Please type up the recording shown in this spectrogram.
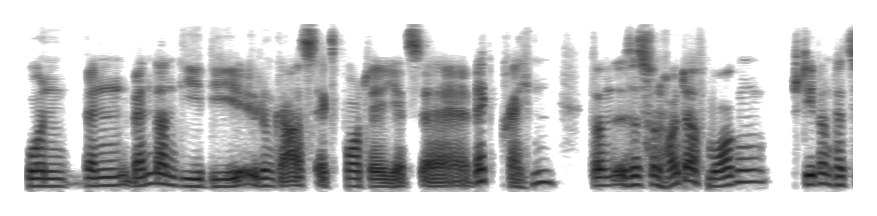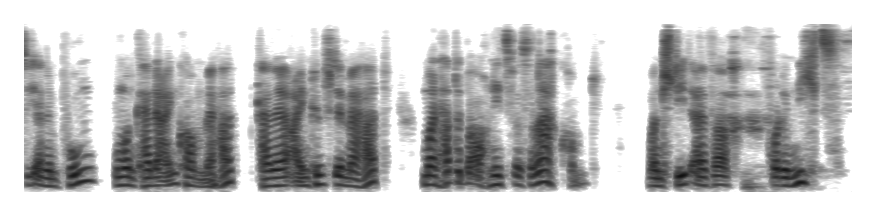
Und wenn, wenn dann die, die Öl- und Gasexporte jetzt äh, wegbrechen, dann ist es von heute auf morgen, steht man plötzlich an einem Punkt, wo man keine Einkommen mehr hat, keine Einkünfte mehr hat. Und man hat aber auch nichts, was danach kommt. Man steht einfach vor dem Nichts.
